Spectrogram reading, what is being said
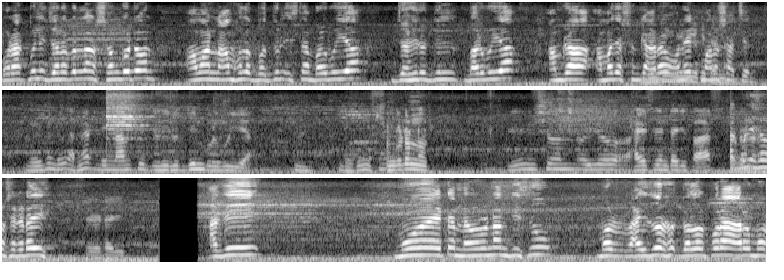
বরাকবলি জনকল্যাণ সংগঠন আমার নাম হলো বদরুল ইসলাম বারবুইয়া জহিরুদ্দিন বারবুইয়া। আমরা আমাদের সঙ্গে আরও অনেক মানুষ আছেন। আপনার জহিরুদ্দিন সংগঠনের হইল higher secondary first. Secretary. Secretary. আজি মই এটা মেমোরান্ডাম দিছোঁ মোৰ ৰাইজৰ দলৰ পৰা আৰু মোৰ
